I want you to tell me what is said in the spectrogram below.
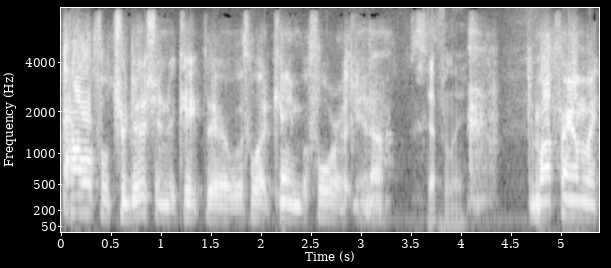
powerful tradition to keep there with what came before it. You know, Definitely. my family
